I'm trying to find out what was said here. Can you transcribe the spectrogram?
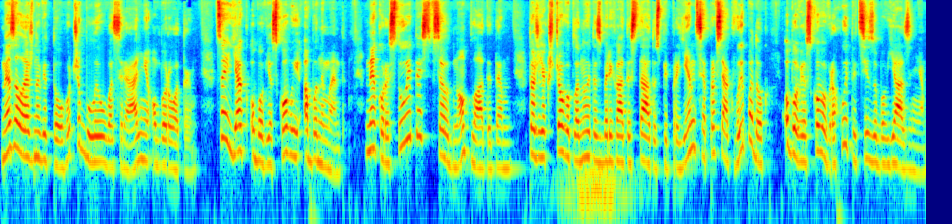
незалежно від того, чи були у вас реальні обороти. Це як обов'язковий абонемент. Не користуєтесь, все одно платите. Тож, якщо ви плануєте зберігати статус підприємця, про всяк випадок обов'язково врахуйте ці зобов'язання,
